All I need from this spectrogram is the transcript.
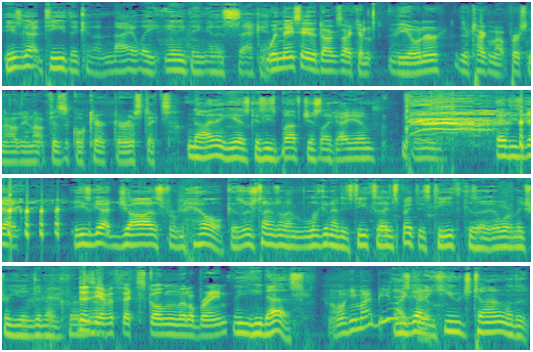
He's got teeth that can annihilate anything in a second. When they say the dog's like an, the owner, they're talking about personality, not physical characteristics. no, I think he is because he's buff just like I am, and, he's got he's got jaws from hell. Because there's times when I'm looking at his teeth, 'cause I inspect his teeth because I, I want to make sure you didn't get no. crow- Does he have a thick skull and little brain? He, he does. Oh, he might be like he's got you. a huge tongue with a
